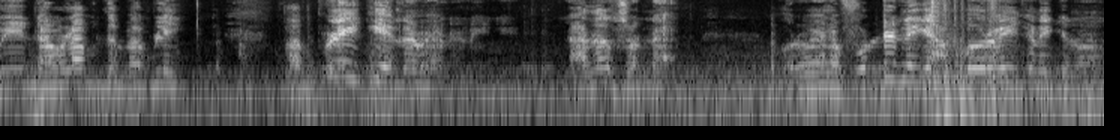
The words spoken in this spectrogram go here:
be develop the public public என்ன வேணும் நீங்கள் நான் தான் சொன்னேன். ஒருவேளை ஃபுட்டு இன்றைக்கி ஐம்பது ரூபாய்க்கு கிடைக்கணும்.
